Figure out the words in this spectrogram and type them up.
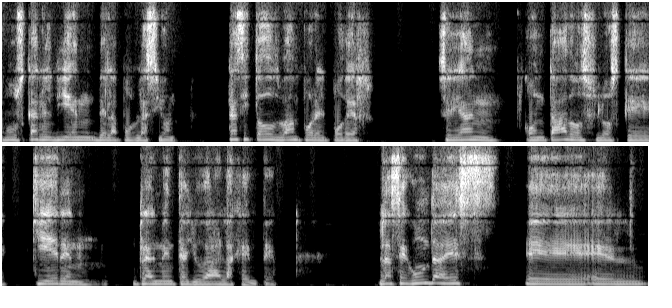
buscar el bien de la población? Casi todos van por el poder. Serían contados los que quieren realmente ayudar a la gente. La segunda es eh, el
